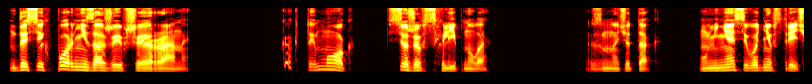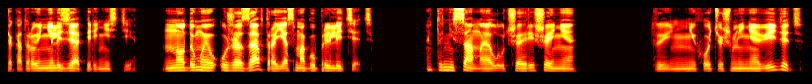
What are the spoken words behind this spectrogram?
до сих пор не зажившие раны. «Как ты мог?» — все же всхлипнула. Значит так. У меня сегодня встреча, которую нельзя перенести. Но, думаю, уже завтра я смогу прилететь. Это не самое лучшее решение. Ты не хочешь меня видеть?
